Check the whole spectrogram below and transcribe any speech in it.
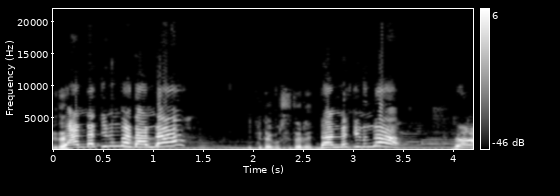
kita? Danda cina nggak danda? Kita ke situ deh. Danda cina nggak? Ja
